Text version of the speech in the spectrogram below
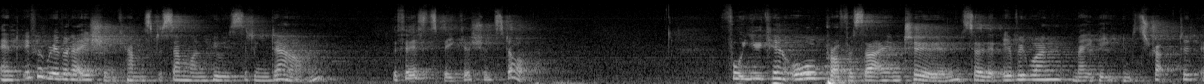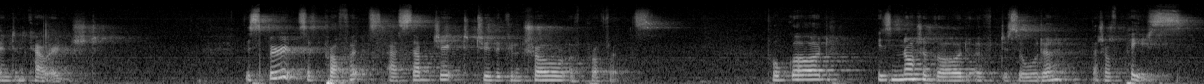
And if a revelation comes to someone who is sitting down, the first speaker should stop. For you can all prophesy in turn so that everyone may be instructed and encouraged. The spirits of prophets are subject to the control of prophets. For God is not a God of disorder, but of peace,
